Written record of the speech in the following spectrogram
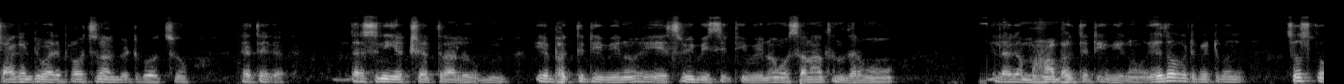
చాగంటి వారి ప్రవచనాలు పెట్టుకోవచ్చు లేకపోతే దర్శనీయ క్షేత్రాలు ఏ భక్తి టీవీనో ఏ ఎస్విబిసి టీవీనో సనాతన ధర్మము ఇలాగ మహాభక్తి టీవీను ఏదో ఒకటి పెట్టుకొని చూసుకో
